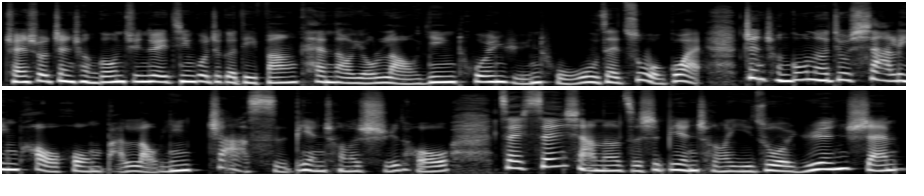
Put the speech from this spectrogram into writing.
传说郑成功军队经过这个地方，看到有老鹰吞云吐雾在作怪，郑成功呢就下令炮轰，把老鹰炸死，变成了石头。在三峡呢，则是变成了一座冤山。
